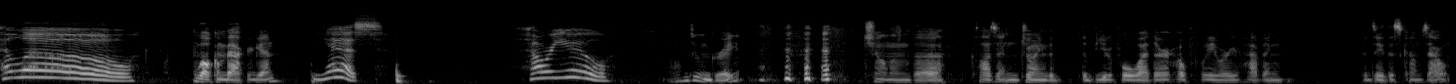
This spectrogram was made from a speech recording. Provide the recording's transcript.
Hello. Welcome back again. Yes. How are you? I'm doing great. Chilling in the closet, enjoying the, the beautiful weather. Hopefully, we're having the day this comes out.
